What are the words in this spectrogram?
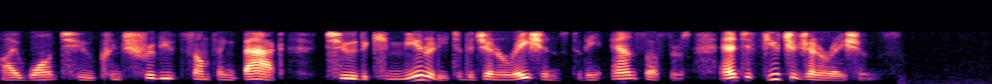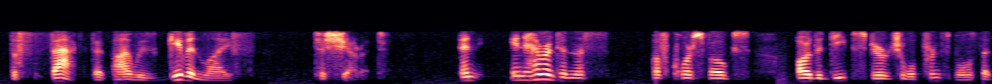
I want to contribute something back to the community, to the generations, to the ancestors, and to future generations. The fact that I was given life to share it. And inherent in this, of course, folks, are the deep spiritual principles that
